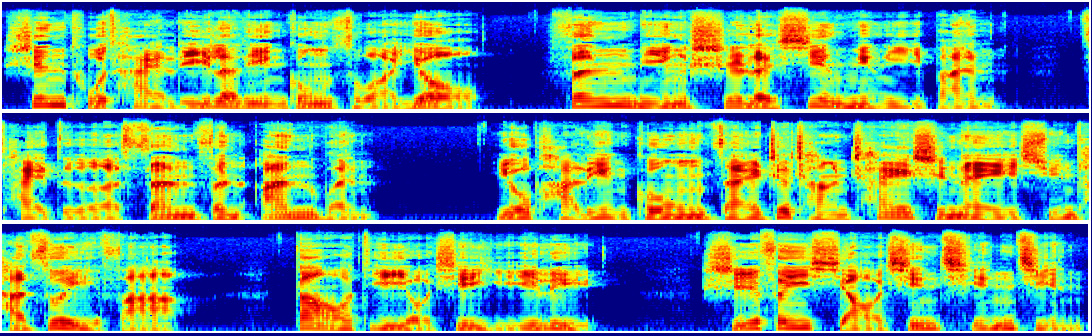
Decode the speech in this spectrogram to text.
申屠泰离了令公左右，分明失了性命一般，才得三分安稳。又怕令公在这场差事内寻他罪罚，到底有些疑虑，十分小心勤谨。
